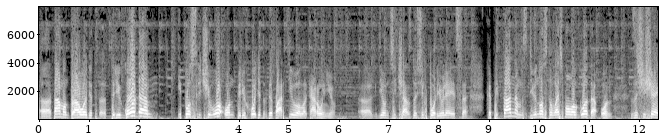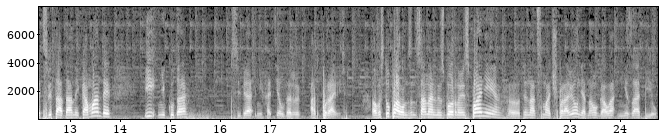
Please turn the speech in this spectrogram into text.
Э, там он проводит э, три года, и после чего он переходит в Депортиво Ла Коронью, э, где он сейчас до сих пор является капитаном. С 98 -го года он защищает цвета данной команды и никуда себя не хотел даже отправить. А выступал он за национальную сборную Испании, 13 матчей провел, ни одного гола не забил.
